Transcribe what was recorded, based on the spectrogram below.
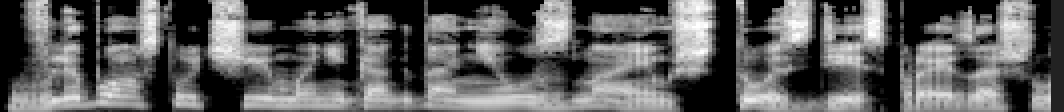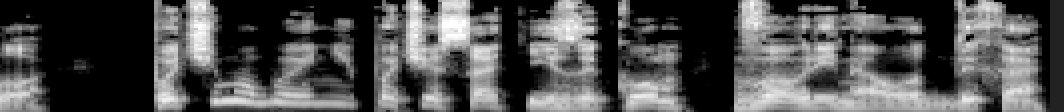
В любом случае мы никогда не узнаем, что здесь произошло. Почему бы и не почесать языком во время отдыха?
